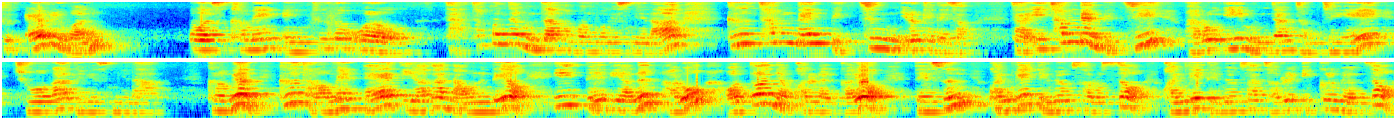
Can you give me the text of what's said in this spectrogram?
to everyone was coming into the world. 자, 첫 번째 문장 한번 보겠습니다. 그 참된 빛은 이렇게 되죠. 자, 이 참된 빛이 바로 이 문장 전체의 주어가 되겠습니다. 그러면 그 다음에 that 이하가 나오는데요. 이 that 이하는 바로 어떠한 역할을 할까요? that은 관계 대명사로서 관계 대명사 절을 이끌면서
